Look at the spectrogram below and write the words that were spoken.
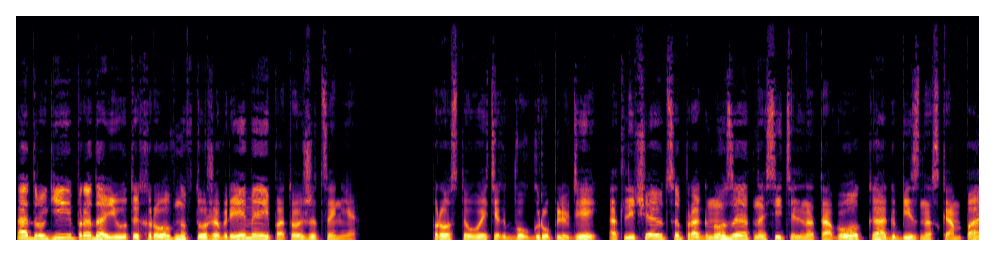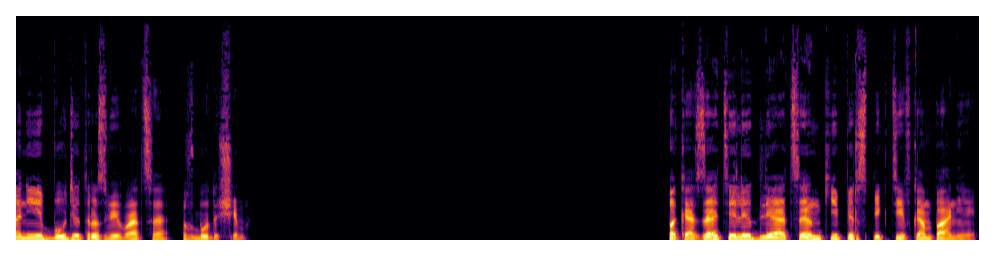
а другие продают их ровно в то же время и по той же цене. Просто у этих двух групп людей отличаются прогнозы относительно того, как бизнес компании будет развиваться в будущем. Показатели для оценки перспектив компании.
